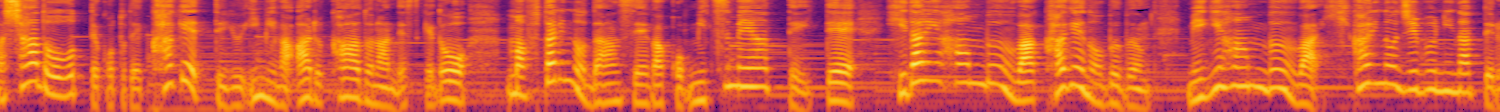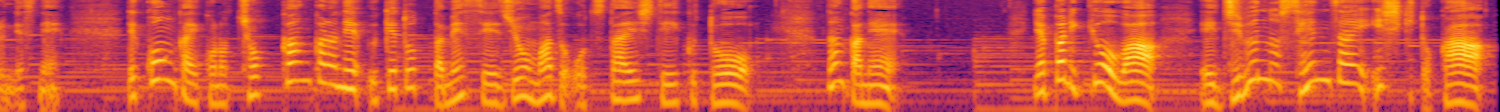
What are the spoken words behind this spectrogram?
まあ、シャドウってことで影っていう意味があるカードなんですけど、まあ、二人の男性がこう見つめ合っていて、左半分は影の部分、右半分は光の自分になってるんですね。で、今回この直感からね、受け取ったメッセージをまずお伝えしていくと、なんかね、やっぱり今日は、え自分の潜在意識とか、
